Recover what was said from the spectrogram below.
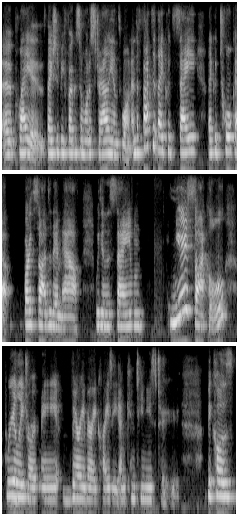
uh, players. They should be focused on what Australians want. And the fact that they could say, they could talk out both sides of their mouth within the same news cycle really drove me very, very crazy and continues to. Because,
